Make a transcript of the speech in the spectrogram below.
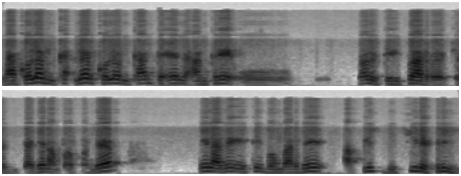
leur colonne, quand elle entrait au, dans le territoire tchadien en profondeur, elle avait été bombardée à plus de six reprises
